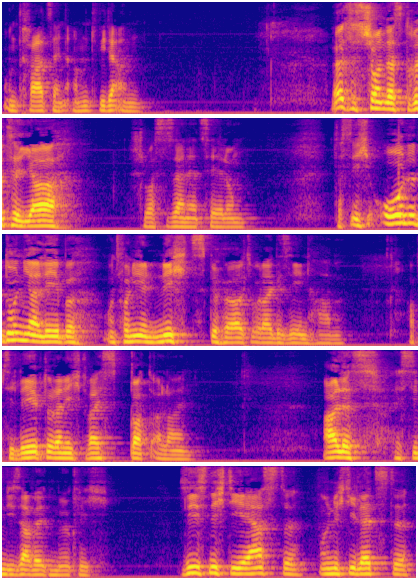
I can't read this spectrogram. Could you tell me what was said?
und trat sein Amt wieder an. Es ist schon das dritte Jahr, schloss seine Erzählung, dass ich ohne Dunja lebe und von ihr nichts gehört oder gesehen habe. Ob sie lebt oder nicht, weiß Gott allein. Alles ist in dieser Welt möglich. Sie ist nicht die erste und nicht die letzte,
